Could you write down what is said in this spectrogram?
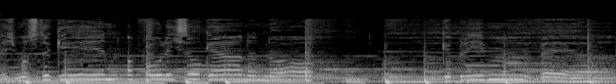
Ich musste gehen, obwohl ich so gerne noch geblieben wäre.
